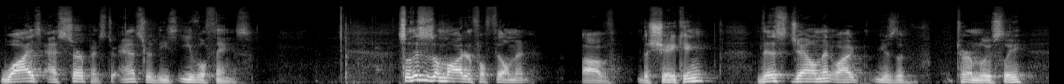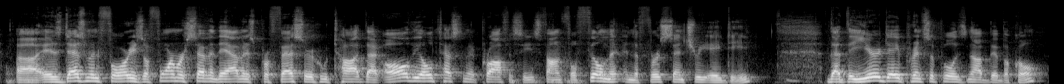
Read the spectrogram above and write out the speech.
wise as serpents to answer these evil things. So, this is a modern fulfillment of the shaking. This gentleman, well, I use the term loosely, uh, is Desmond Ford. He's a former Seventh day Adventist professor who taught that all the Old Testament prophecies found fulfillment in the first century AD that the year day principle is not biblical,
